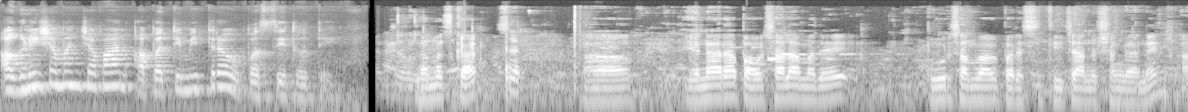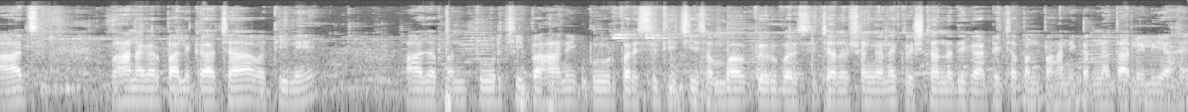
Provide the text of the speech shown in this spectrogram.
अग्निशमन जवान आपत्तीमित्र उपस्थित होते. नमस्कार. अ, येणाऱ्या पावसाळ्यामध्ये पूर संभाव्य परिस्थितीच्या अनुषंगाने आज महानगरपालिकाच्या वतीने आज आपण पूरची पाहणी पूर परिस्थितीची संभाव्य पूर परिस्थितीच्या अनुषंगाने कृष्णा नदी काठीची पण पाहणी करण्यात आलेली आहे.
